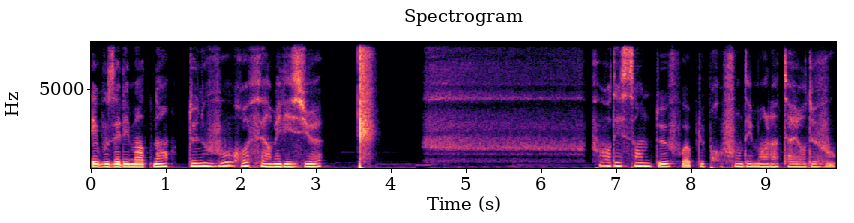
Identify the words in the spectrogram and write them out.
Et vous allez maintenant de nouveau refermer les yeux pour descendre deux fois plus profondément à l'intérieur de vous.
